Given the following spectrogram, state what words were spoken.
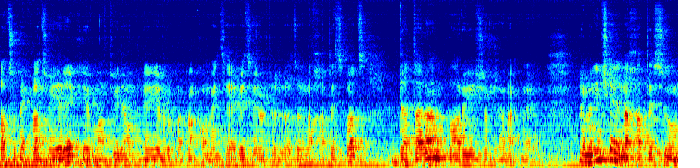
61-63 եւ մարդու իրավունքների եվրոպական կոնվենցիայի 6-րդ հոդվածով նախատեսված դատարան բարի շրջանակներում։ Ուրեմն ինչ է նախատեսում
